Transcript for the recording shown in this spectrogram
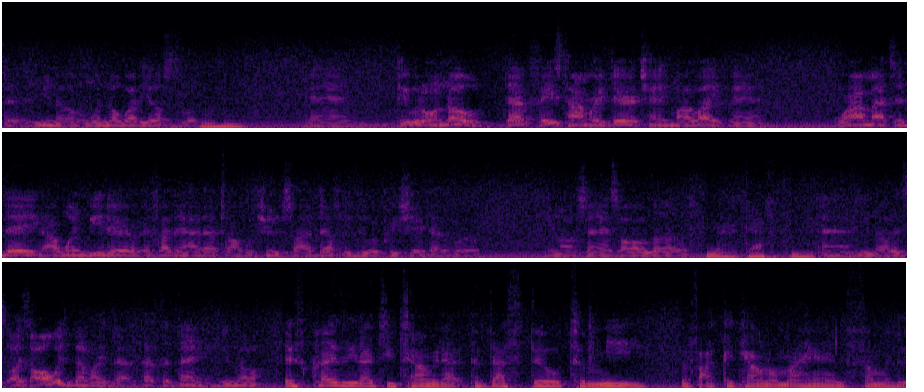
That you know when nobody else is looking. Mm-hmm. And people don't know that FaceTime right there changed my life, and where I'm at today, I wouldn't be there if I didn't have that talk with you. So I definitely do appreciate that, bro. You know what I'm saying? It's all love, Man, definitely. and you know it's it's always been like that. That's the thing, you know. It's crazy that you tell me that because that's still to me. If I could count on my hands, some of the,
